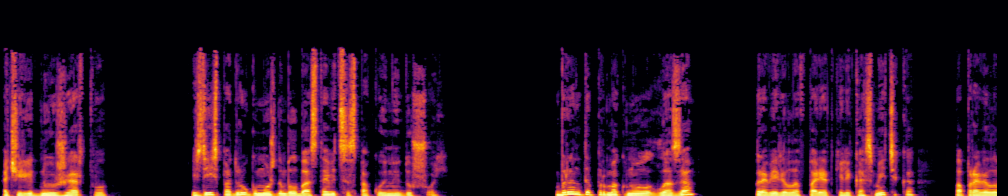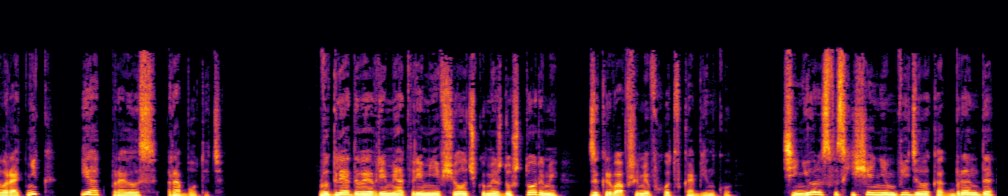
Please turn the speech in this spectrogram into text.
очередную жертву, Здесь подругу можно было бы оставить со спокойной душой. Бренда промокнула глаза, проверила, в порядке ли косметика, поправила воротник и отправилась работать. Выглядывая время от времени в щелочку между шторами, закрывавшими вход в кабинку, сеньора с восхищением видела, как Бренда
